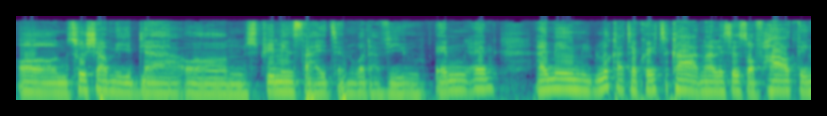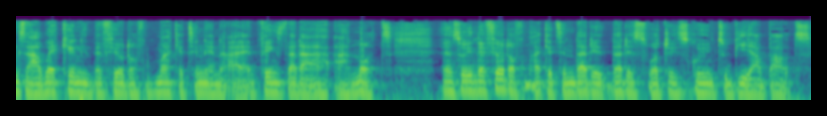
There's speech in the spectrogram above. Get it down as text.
on social media, on streaming sites, and what have you. And and I mean, look at a critical analysis of how things are working in the field of marketing and uh, things that are, are not. And so, in the field of marketing, that is that is what it's going to be about.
